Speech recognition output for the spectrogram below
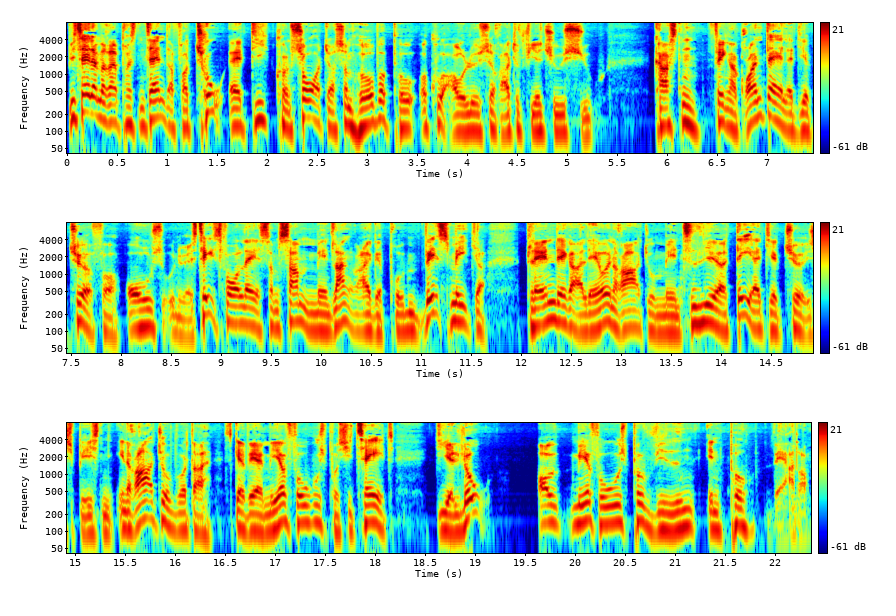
Vi taler med repræsentanter fra to af de konsortier, som håber på at kunne afløse Radio 24 /7. Carsten Finger Grøndal er direktør for Aarhus Universitetsforlag, som sammen med en lang række provinsmedier planlægger at lave en radio med en tidligere DR-direktør i spidsen. En radio, hvor der skal være mere fokus på citat, dialog og mere fokus på viden end på værter.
